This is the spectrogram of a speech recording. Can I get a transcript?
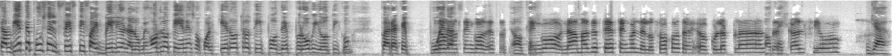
también te puse el 55 billion, a lo mejor lo tienes, o cualquier otro tipo de probiótico para que puedas. No, no tengo de eso. Tengo, nada más de ustedes, tengo el de los ojos, el ocular plus, el calcio. Ya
